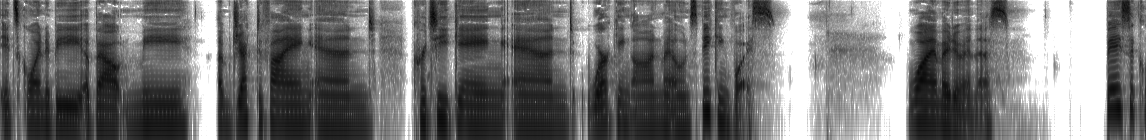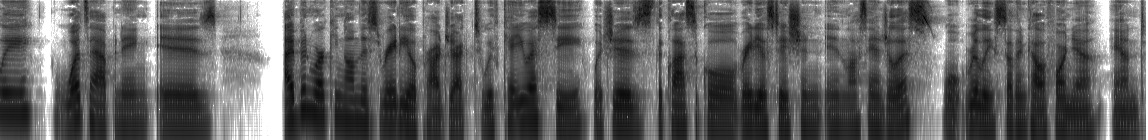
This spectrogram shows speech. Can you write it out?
it's going to be about me objectifying and critiquing and working on my own speaking voice. Why am I doing this? Basically, what's happening is I've been working on this radio project with KUSC, which is the classical radio station in Los Angeles. Well, really, Southern California and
